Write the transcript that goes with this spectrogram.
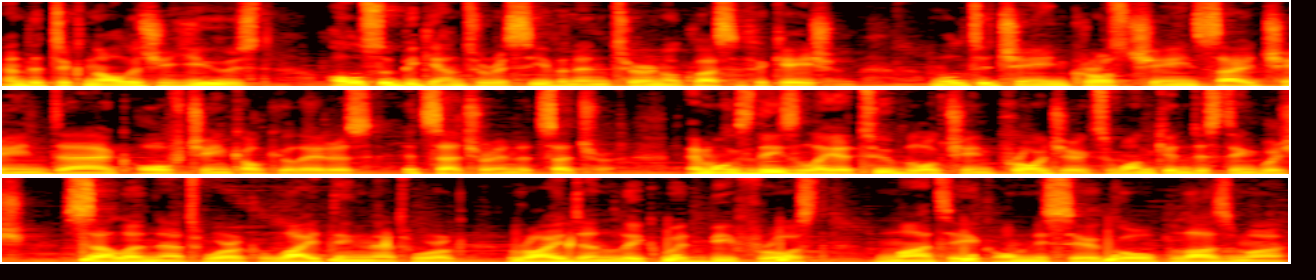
and the technology used, also began to receive an internal classification, multi-chain, cross-chain, side-chain, DAG, off-chain calculators, etc. and etc. Amongst these layer 2 blockchain projects, one can distinguish Stellar Network, Lightning Network, Raiden, Liquid, Bifrost, Matic, OmiseGO, Plasma,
